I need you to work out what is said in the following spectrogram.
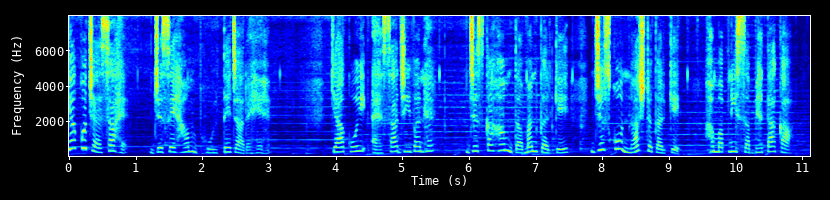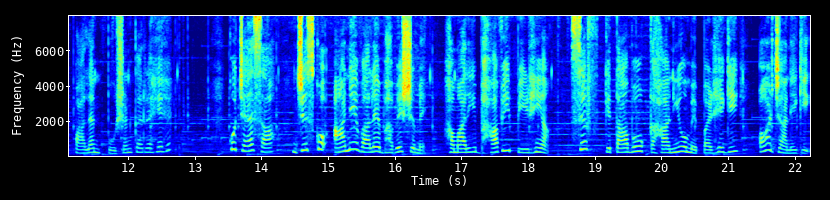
क्या कुछ ऐसा है जिसे हम भूलते जा रहे हैं? क्या कोई ऐसा जीवन है जिसका हम दमन करके, जिसको नष्ट करके हम अपनी सभ्यता का पालन पोषण कर रहे हैं। कुछ ऐसा जिसको आने वाले भविष्य में हमारी भावी पीढ़ियाँ सिर्फ़ किताबों, कहानियों में पढ़ेगी और जानेगी।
